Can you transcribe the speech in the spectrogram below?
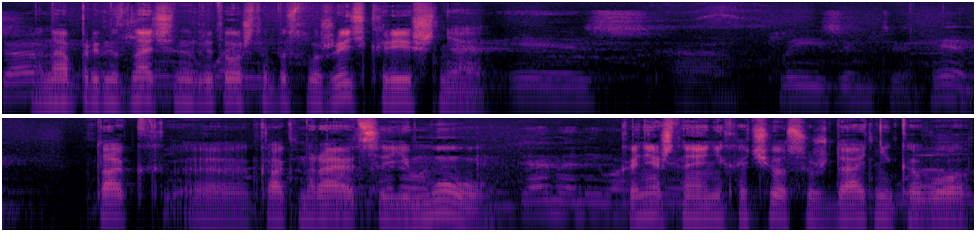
Она предназначена для того, чтобы служить Кришне так, э, как нравится ему. Конечно, я не хочу осуждать никого.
